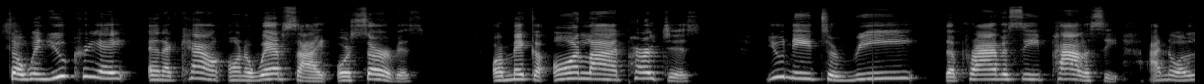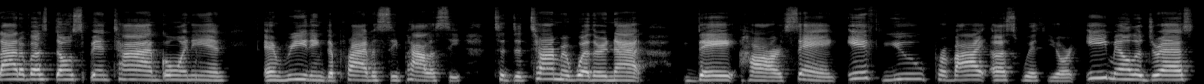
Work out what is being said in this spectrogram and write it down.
So when you create an account on a website or service or make an online purchase, you need to read the privacy policy. I know a lot of us don't spend time going in and reading the privacy policy to determine whether or not they are saying if you provide us with your email address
